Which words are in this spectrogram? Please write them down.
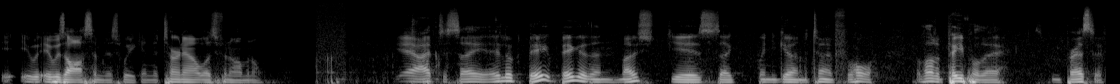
it, it was awesome this week, and the turnout was phenomenal. Yeah, I have to say, it looked big, bigger than most years. Like when you go into turn four, a lot of people there. It's impressive.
